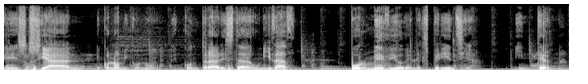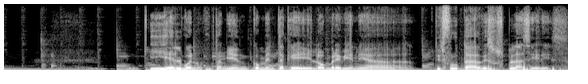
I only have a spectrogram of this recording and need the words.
eh, social, económico, ¿no? Encontrar esta unidad por medio de la experiencia interna. Y él, bueno, también comenta que el hombre viene a disfrutar de sus placeres.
